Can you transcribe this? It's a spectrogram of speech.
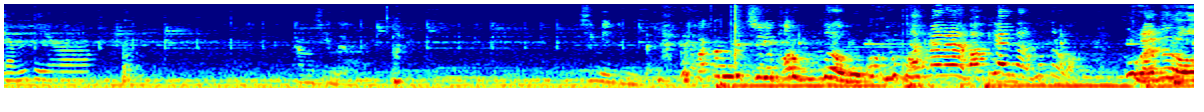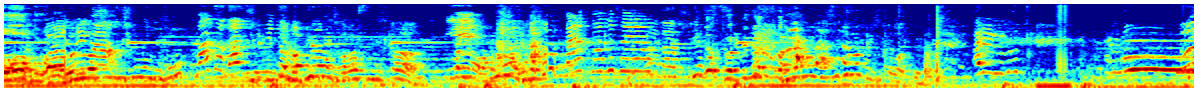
여보세요. 시민입니다 닦았는데 지금 바로 묻더라고. 어 이거 봐. 양면은 마피아인 사람 손 들어봐 그거 왜 들어? 너희가 시민이고? 맞아 난 일단 마피아를 잡았으니까 예. 한 그냥 빨리 꺼주세요. 나 믿었어 믿었어. 명은 수집할 수 있을 것 같아. 아니 이거 뭐야?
